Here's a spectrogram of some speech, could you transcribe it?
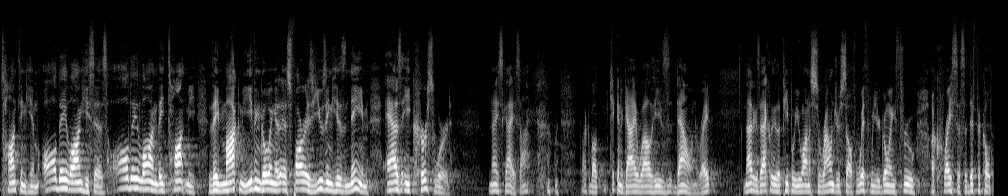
taunting him. All day long, he says, all day long, they taunt me, they mock me, even going as far as using his name as a curse word. Nice guys, huh? Talk about kicking a guy while he's down, right? Not exactly the people you want to surround yourself with when you're going through a crisis, a difficult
